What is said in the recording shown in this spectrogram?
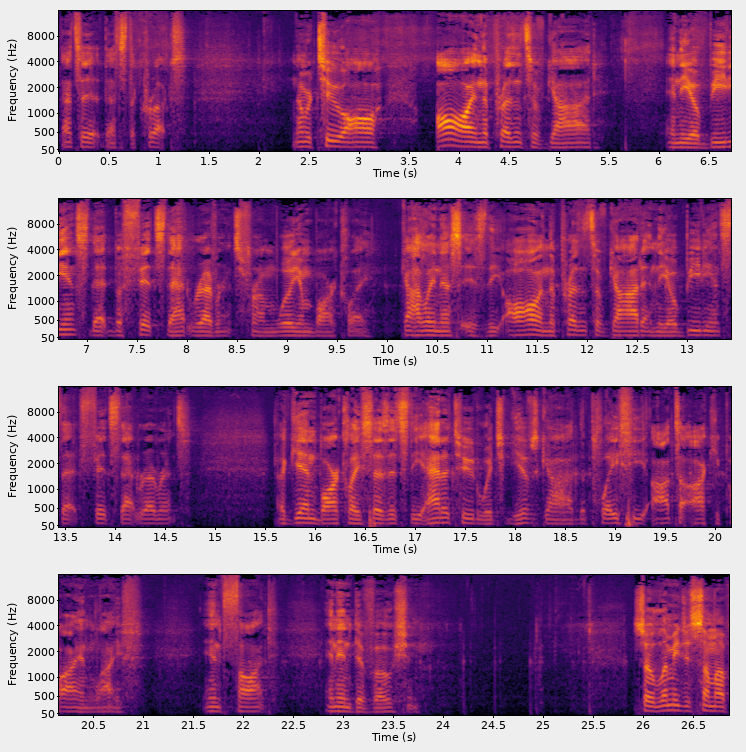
that's it. That's the crux. Number two, awe, awe in the presence of God and the obedience that befits that reverence from William Barclay. Godliness is the awe in the presence of God and the obedience that fits that reverence. Again, Barclay says it's the attitude which gives God the place he ought to occupy in life, in thought, and in devotion. So let me just sum up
